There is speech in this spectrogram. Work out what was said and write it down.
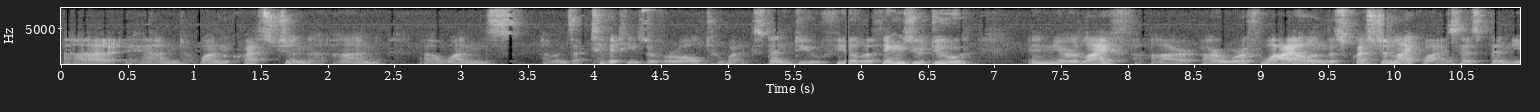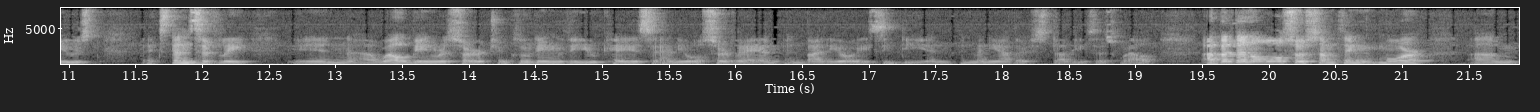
uh, and one question on uh, one's, one's activities overall, to what extent do you feel the things you do in your life are, are worthwhile? And this question likewise has been used extensively in uh, well-being research, including the UK's annual survey and, and by the OECD and, and, many other studies as well. Uh, but then also something more um,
